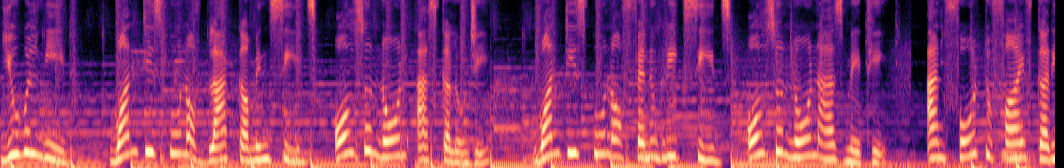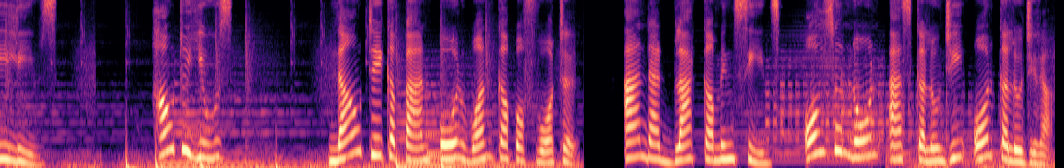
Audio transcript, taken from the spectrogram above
you will need 1 teaspoon of black cumin seeds, also known as kalonji, 1 teaspoon of fenugreek seeds, also known as methi, and 4 to 5 curry leaves. How to use? Now take a pan, pour 1 cup of water, and add black cumin seeds, also known as kalonji or kalojira.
